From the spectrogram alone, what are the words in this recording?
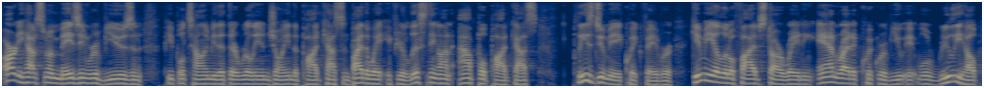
Already have some amazing reviews and people telling me that they're really enjoying the podcast. And by the way, if you're listening on Apple Podcasts, please do me a quick favor. Give me a little five star rating and write a quick review. It will really help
